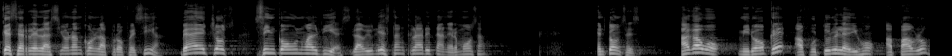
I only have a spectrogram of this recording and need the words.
que se relacionan con la profecía. Vea Hechos 5, 1 al 10. La Biblia es tan clara y tan hermosa. Entonces, Agabo miró que a futuro y le dijo a Pablo,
